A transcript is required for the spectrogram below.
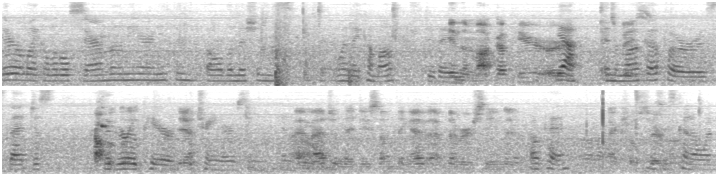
there like a little ceremony or anything with all the missions when they come up? Do they? In the mock-up here, or Yeah, in the space? mock-up, or is that just the group here, yeah. the trainers and, and I imagine they do something. I've, I've never seen an Okay, actual I was just kinda wondering.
